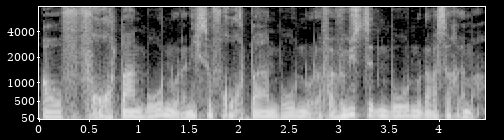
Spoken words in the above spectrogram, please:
auf fruchtbaren Boden oder nicht so fruchtbaren Boden oder verwüsteten Boden oder was auch immer.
